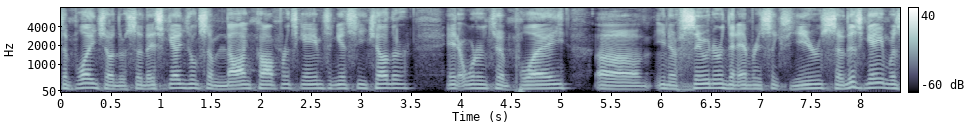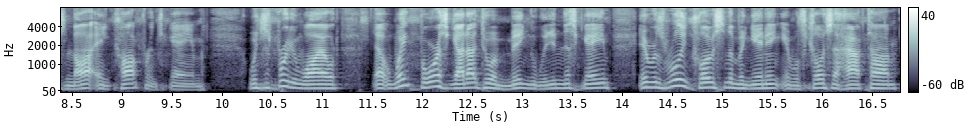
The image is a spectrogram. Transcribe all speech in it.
to play each other, so they scheduled some non-conference games against each other in order to play, uh, you know, sooner than every six years. So this game was not a conference game which is pretty wild. Uh, Wake Forest got out to a big lead in this game. It was really close in the beginning. It was close at halftime.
